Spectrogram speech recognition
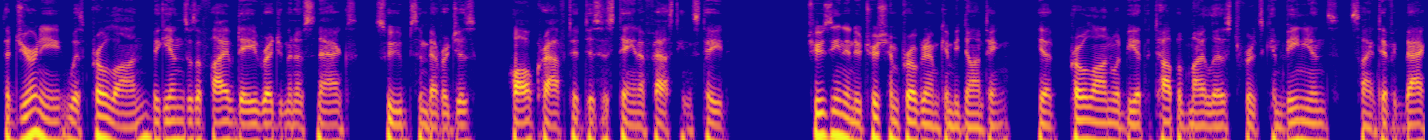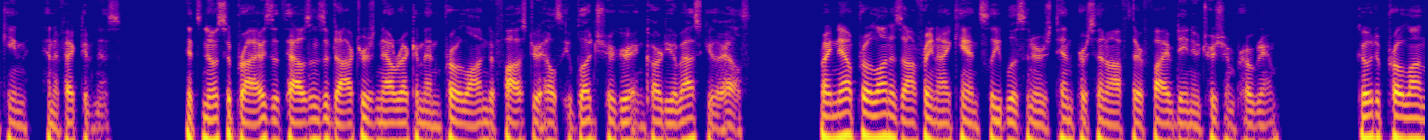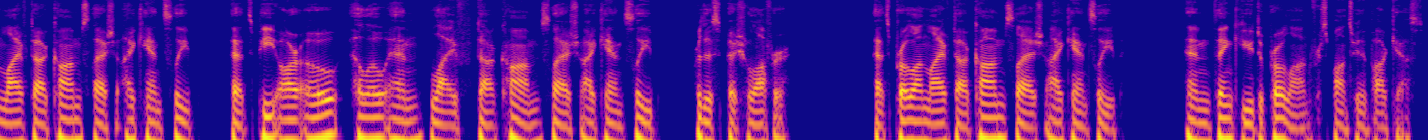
The journey with Prolon begins with a five day regimen of snacks, soups, and beverages, all crafted to sustain a fasting state. Choosing a nutrition program can be daunting, yet Prolon would be at the top of my list for its convenience, scientific backing, and effectiveness. It's no surprise that thousands of doctors now recommend Prolon to foster healthy blood sugar and cardiovascular health. Right now, Prolon is offering I Can't Sleep listeners 10% off their five-day nutrition program. Go to prolonlife.com slash sleep. That's P-R-O-L-O-N life.com slash sleep for this special offer. That's prolonlife.com slash sleep. And thank you to Prolon for sponsoring the podcast.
